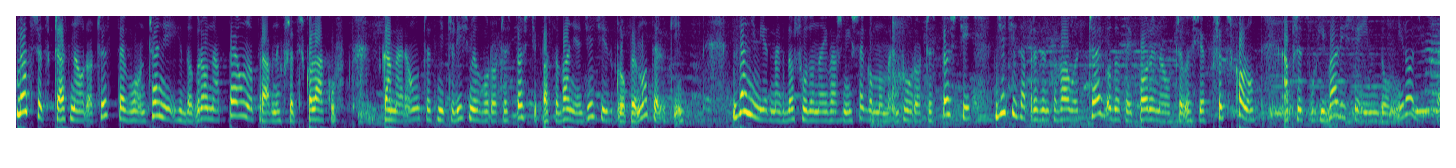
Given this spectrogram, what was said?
nadszedł czas na uroczyste włączenie ich do grona pełnoprawnych przedszkolaków. Z kamerą uczestniczyliśmy w uroczystości pasowania dzieci z grupy Motylki. Zanim jednak doszło do najważniejszego momentu uroczystości, dzieci zaprezentowały, czego do tej pory nauczyły się w przedszkolu, a przysłuchiwali się im dumni rodzice.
